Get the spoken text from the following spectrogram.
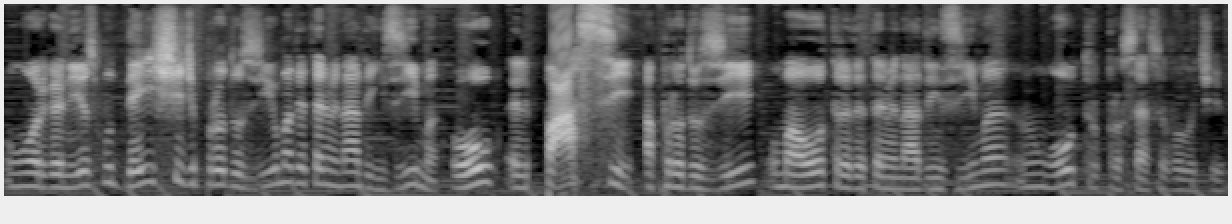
um organismo deixe de produzir uma determinada enzima ou ele passe a produzir uma outra determinada enzima num outro processo evolutivo.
